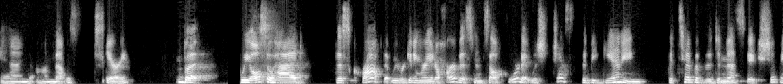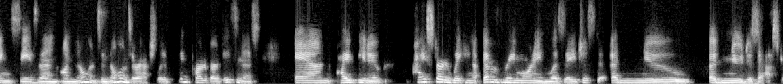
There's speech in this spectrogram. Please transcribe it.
And um, that was scary. But we also had this crop that we were getting ready to harvest in South Florida. It was just the beginning, the tip of the domestic shipping season on melons. And melons are actually a big part of our business. And I, you know, I started waking up every morning was a just a new a new disaster,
